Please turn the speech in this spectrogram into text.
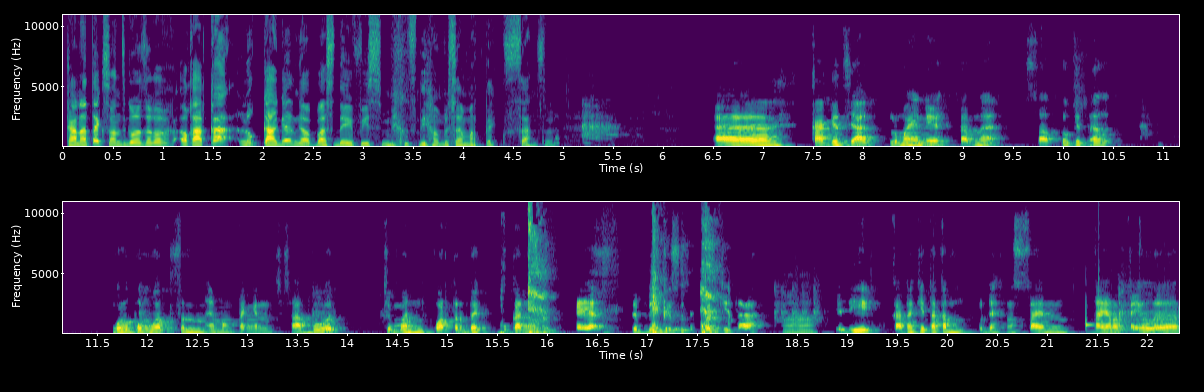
karena Texans gue langsung ke- oh kakak, lu kaget nggak pas Davis Mills diambil sama Texans? lu? Eh, kaget sih lumayan ya, karena satu kita walaupun Watson emang pengen cabut, cuman quarterback bukan kayak the biggest buat kita. Aha. Jadi karena kita kan udah nge-sign Tyrod Taylor,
